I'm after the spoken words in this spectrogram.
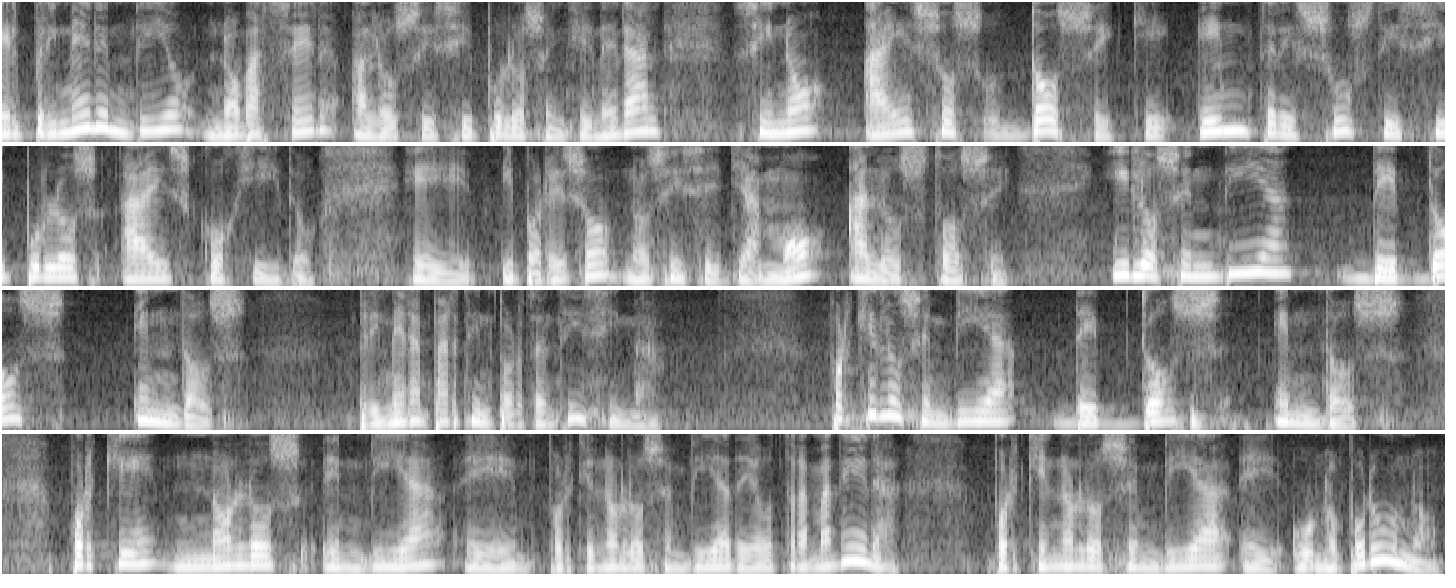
El primer envío no va a ser a los discípulos en general, sino a esos doce que entre sus discípulos ha escogido. Eh, y por eso nos dice, llamó a los doce y los envía de dos en dos. Primera parte importantísima. ¿Por qué los envía de dos en dos? ¿Por qué no los envía, eh, no los envía de otra manera? ¿Por qué no los envía eh, uno por uno?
